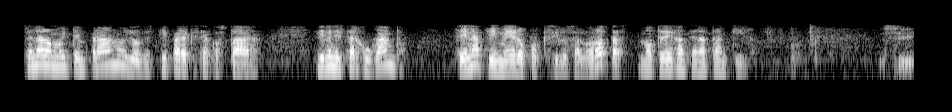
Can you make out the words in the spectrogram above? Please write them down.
Cenaron muy temprano y los vestí para que se acostaran. Deben estar jugando. Cena primero, porque si los alborotas, no te dejan cenar tranquilo. Sí.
